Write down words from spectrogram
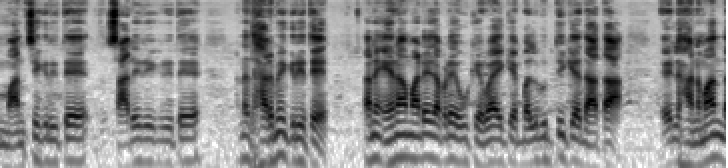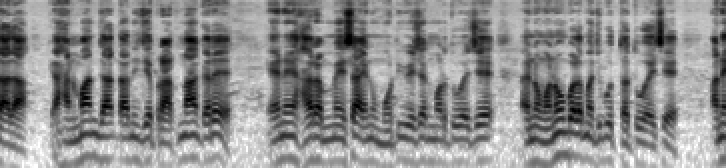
માનસિક રીતે, શારીરિક રીતે અને ધાર્મિક રીતે અને એના માટે જ આપણે એવું કહેવાય કે બલબુદ્ધિ કે દાતા એટલે હનુમાન દાદા, કે હનુમાન દાતાની જે પ્રાર્થના કરે એને હર હંમેશા એનું મોટિવેશન મળતું હોય છે, એનું મનોબળ મજબૂત થતું હોય છે. અને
